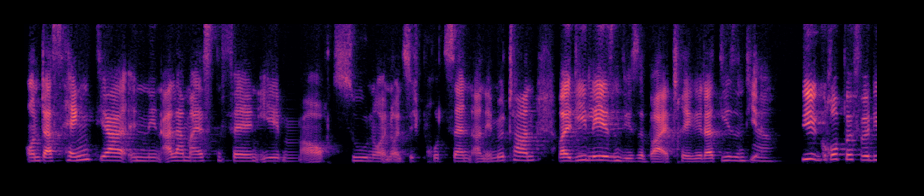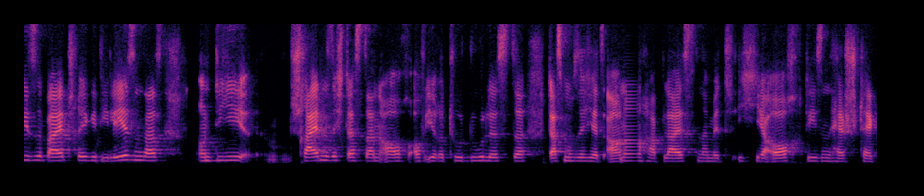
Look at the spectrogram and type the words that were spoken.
Und das hängt ja in den allermeisten Fällen eben auch zu 99 Prozent an den Müttern, weil die lesen diese Beiträge. Die sind die ja. Zielgruppe für diese Beiträge, die lesen das und die schreiben sich das dann auch auf ihre To-Do-Liste. Das muss ich jetzt auch noch ableisten, damit ich hier auch diesen Hashtag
